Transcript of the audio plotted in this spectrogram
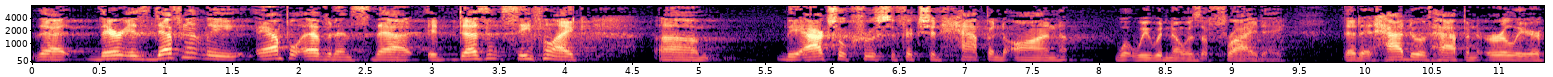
that there is definitely ample evidence that it doesn't seem like um, the actual crucifixion happened on what we would know as a Friday. That it had to have happened earlier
